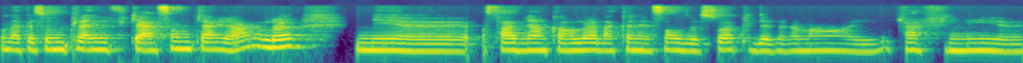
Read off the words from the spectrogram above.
on appelle ça une planification de carrière, là, mais euh, ça vient encore là la connaissance de soi, puis de vraiment euh, raffiner euh,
